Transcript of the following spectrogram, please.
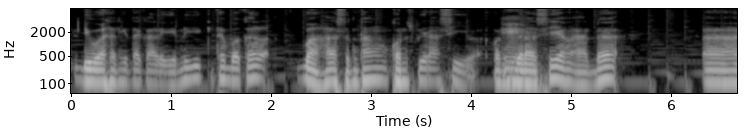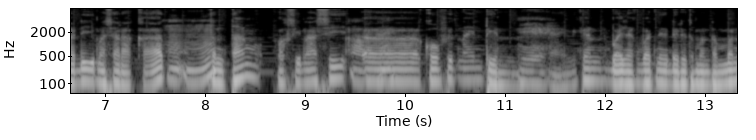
di bahasan kita kali ini kita bakal bahas tentang konspirasi, Pak. konspirasi Iya. yang ada eh, di masyarakat Mm-mm. tentang vaksinasi Oke. eh, COVID-19. Iya. Nah, ini kan banyak banget nih dari teman-teman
